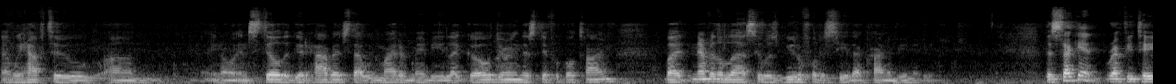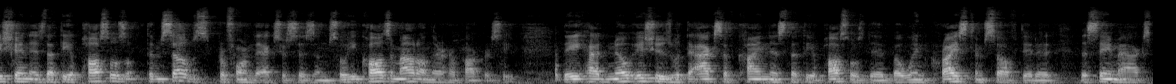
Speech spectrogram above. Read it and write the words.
and we have to, um, you know, instill the good habits that we might have maybe let go during this difficult time. But nevertheless, it was beautiful to see that kind of unity. The second refutation is that the apostles themselves performed the exorcism, so he calls them out on their hypocrisy. They had no issues with the acts of kindness that the apostles did, but when Christ himself did it, the same acts,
